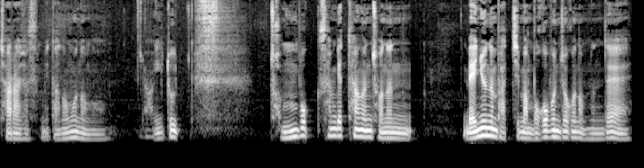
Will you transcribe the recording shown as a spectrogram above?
잘하셨습니다. 너무너무. 야, 이또 전복 삼계탕은 저는 메뉴는 봤지만 먹어본 적은 없는데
